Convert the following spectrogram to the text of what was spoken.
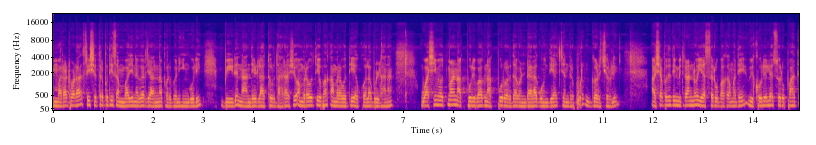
मराठवाडा श्री छत्रपती संभाजीनगर जालना परभणी हिंगोली बीड नांदेड लातूर धाराशिव अमरावती विभाग अमरावती अकोला बुलढाणा वाशिम यवतमाळ नागपूर विभाग नागपूर वर्धा भंडारा गोंदिया चंद्रपूर गडचिरोली. अशा पद्धतीने मित्रांनो या सर्व भागामध्ये विखुरलेल्या स्वरूपात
